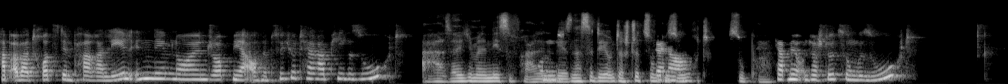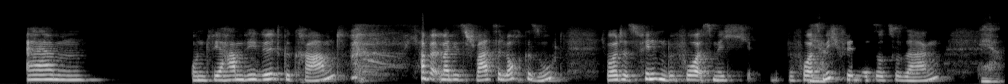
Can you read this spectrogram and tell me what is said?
habe aber trotzdem parallel in dem neuen Job mir auch eine Psychotherapie gesucht. Ah, das wäre nicht meine nächste Frage und, gewesen. Hast du dir Unterstützung genau. gesucht? Super. Ich habe mir Unterstützung gesucht. Ähm, und wir haben wie wild gekramt. ich habe immer dieses schwarze Loch gesucht. Ich wollte es finden, bevor es mich, bevor ja. es mich findet, sozusagen. Ja.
